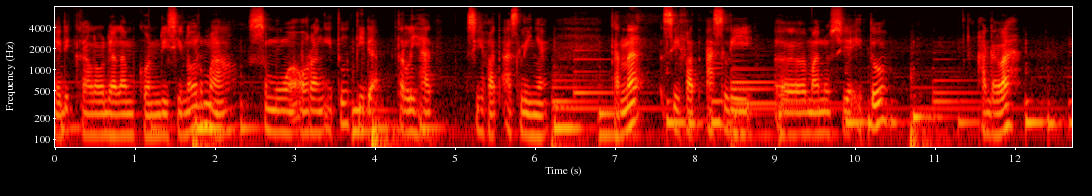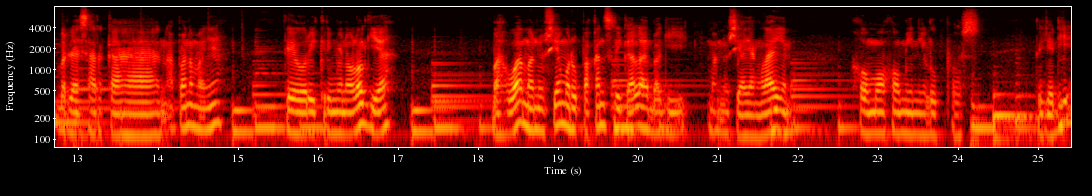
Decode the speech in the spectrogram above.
Jadi kalau dalam kondisi normal semua orang itu tidak terlihat sifat aslinya. Karena sifat asli eh, manusia itu adalah berdasarkan apa namanya teori kriminologi ya bahwa manusia merupakan serigala bagi manusia yang lain. Homo homini lupus. Itu jadi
